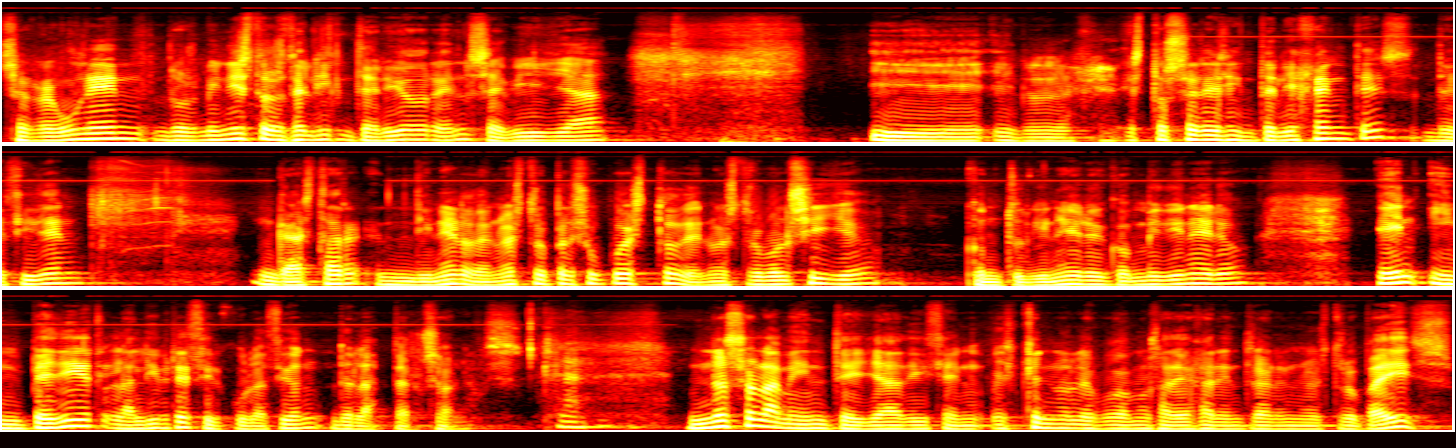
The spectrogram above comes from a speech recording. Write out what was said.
se reúnen los ministros del Interior en Sevilla y, estos seres inteligentes deciden gastar dinero de nuestro presupuesto, de nuestro bolsillo, con tu dinero y con mi dinero, en impedir la libre circulación de las personas. No solamente ya dicen, es que no les vamos a dejar entrar en nuestro país,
